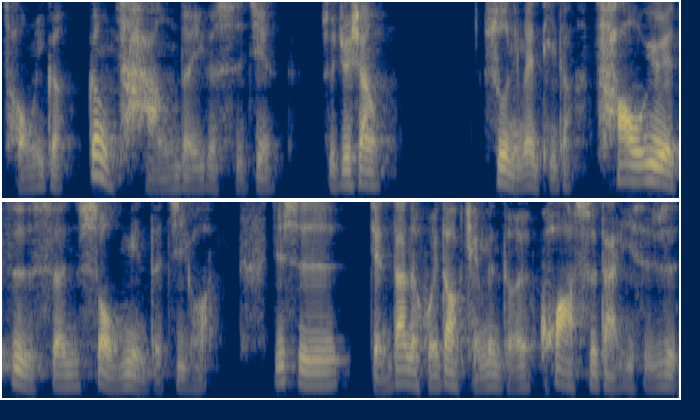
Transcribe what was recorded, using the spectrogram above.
从一个更长的一个时间。所以，就像书里面提到，超越自身寿命的计划。其实，简单的回到前面的跨世代，意思就是，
